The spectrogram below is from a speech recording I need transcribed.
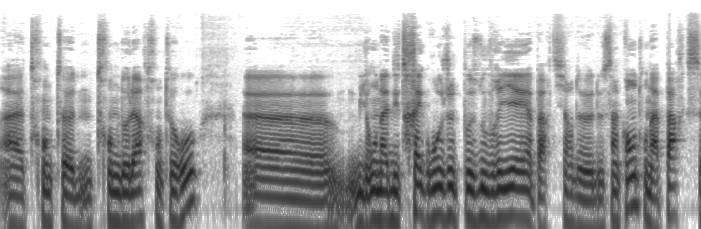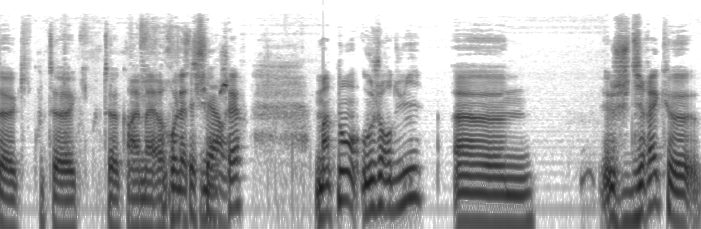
à 30 euh, 30 dollars, 30 euros. Euh, on a des très gros jeux de pose d'ouvriers à partir de, de 50. On a Parks euh, qui coûte, euh, qui coûte quand même relativement cher, cher. Maintenant, aujourd'hui, euh, je dirais que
